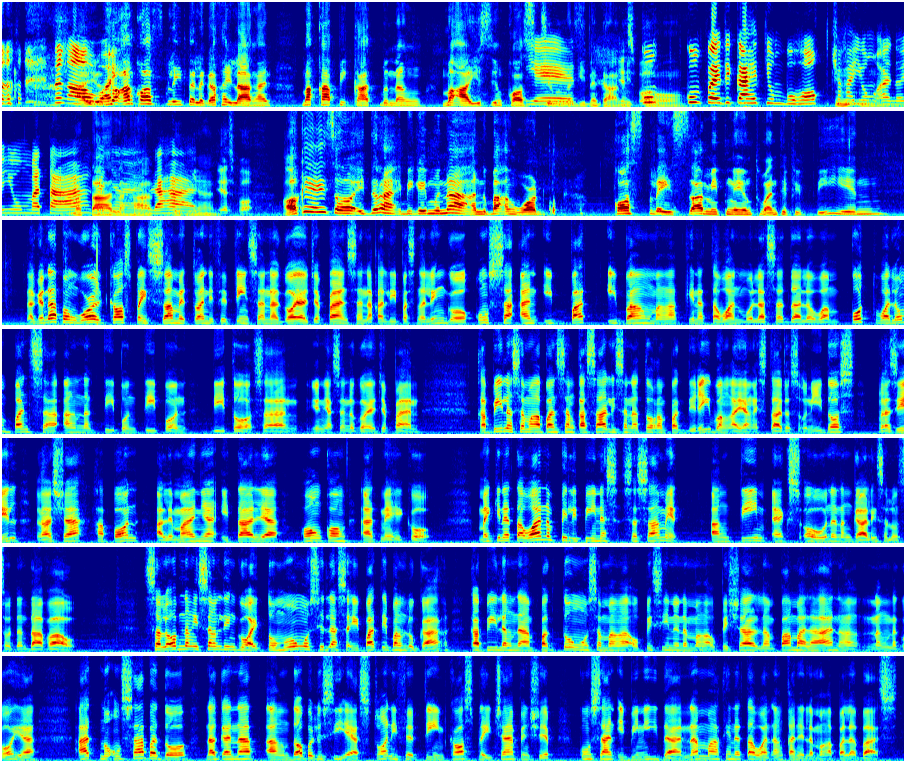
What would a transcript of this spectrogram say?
Nang away. So, ang cosplay talaga kailangan makapikat mo ng maayos yung costume na Yes. ginagamit Yes po. Kung, mo. kung pwede kahit yung buhok, tsaka Mm-mm. yung ano, yung mata, Mata, ganyan, lahat. lahat. ganyan. Yes po. Okay, so ito na, ibigay mo na. Ano ba ang World Cosplay Summit ngayong 2015? Naganap ang World Cosplay Summit 2015 sa Nagoya, Japan sa nakalipas na linggo kung saan iba't ibang mga kinatawan mula sa 28 bansa ang nagtipon-tipon dito sa yun nga, sa Nagoya, Japan. Kabilang sa mga bansang kasali sa naturang pagdiriwang ay ang Estados Unidos, Brazil, Russia, Hapon, Alemanya, Italia, Hong Kong at Mexico. May kinatawan ng Pilipinas sa summit, ang Team XO na nanggaling sa lungsod ng Davao. Sa loob ng isang linggo ay tumungo sila sa iba't ibang lugar, kabilang na ang pagtungo sa mga opisina ng mga opisyal ng pamahalaan ng, ng Nagoya at noong Sabado naganap ang WCS 2015 Cosplay Championship kung saan ibinida ng mga kinatawan ang kanilang mga palabas.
